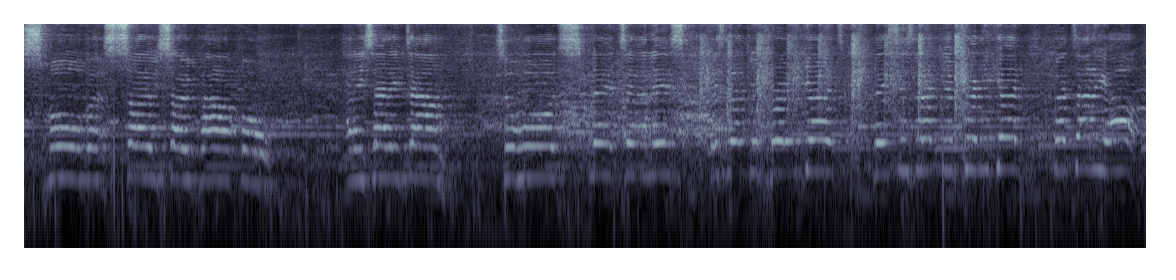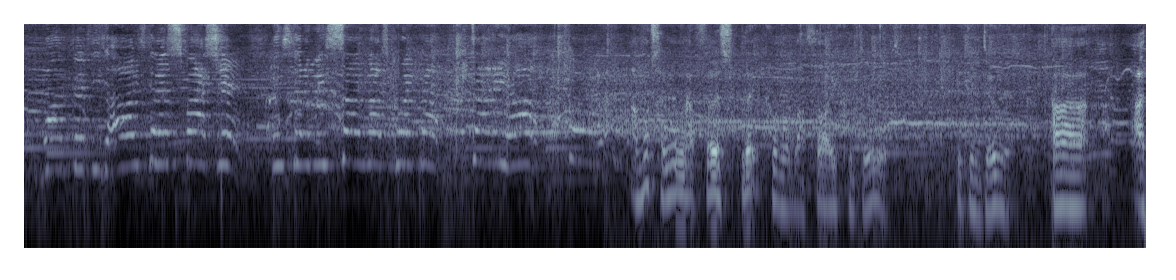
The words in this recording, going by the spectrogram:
Small but so, so powerful. And he's heading down towards Split, and this is looking pretty good. This is looking pretty good for Danny Hart. 150, oh, he's going to smash it. He's going to be so much quicker. Danny Hart. I must have when that first split come up, I thought he could do it. He can do it. Uh, I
